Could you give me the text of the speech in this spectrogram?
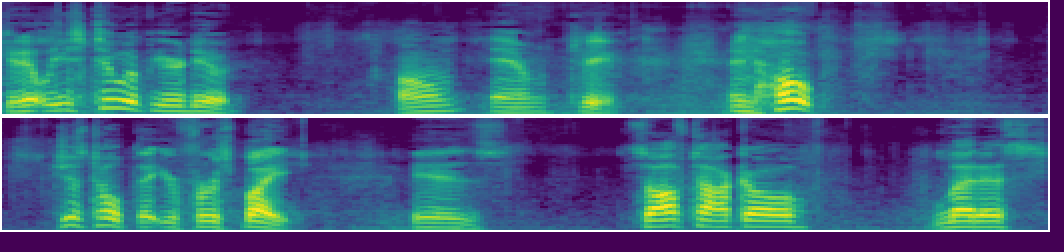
Get at least two if you're a dude. OMG. And hope just hope that your first bite is soft taco, lettuce,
